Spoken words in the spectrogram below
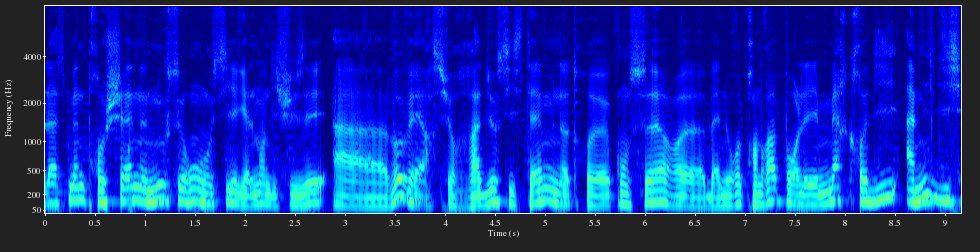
la semaine prochaine, nous serons aussi également diffusés à Vauvert sur Radio Système. Notre consoeur euh, ben, nous reprendra pour les mercredis à midi.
